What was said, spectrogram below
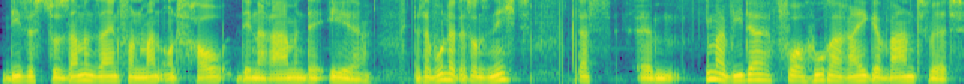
dieses Zusammensein von Mann und Frau den Rahmen der Ehe. Deshalb wundert es uns nicht, dass ähm, immer wieder vor Hurerei gewarnt wird.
